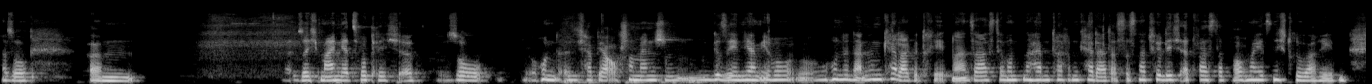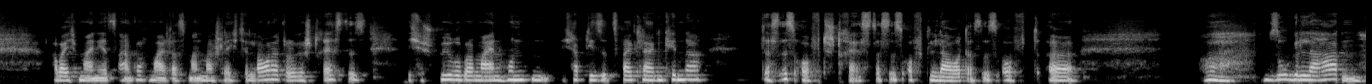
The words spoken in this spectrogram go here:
Also, ähm, also ich meine jetzt wirklich äh, so Hunde, also ich habe ja auch schon Menschen gesehen, die haben ihre Hunde dann in den Keller getreten. Dann saß der Hund einen halben Tag im Keller. Das ist natürlich etwas, da braucht man jetzt nicht drüber reden. Aber ich meine jetzt einfach mal, dass man mal schlechte Laune hat oder gestresst ist. Ich spüre bei meinen Hunden, ich habe diese zwei kleinen Kinder, das ist oft Stress, das ist oft laut, das ist oft äh, oh, so geladen.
